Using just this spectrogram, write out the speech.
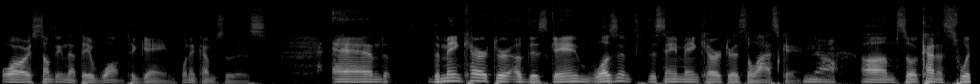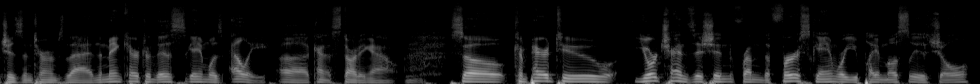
or something that they want to gain when it comes to this. And the main character of this game wasn't the same main character as the last game. No. Um, so it kind of switches in terms of that. And the main character of this game was Ellie, uh, kind of starting out. Mm. So compared to your transition from the first game where you play mostly as Joel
